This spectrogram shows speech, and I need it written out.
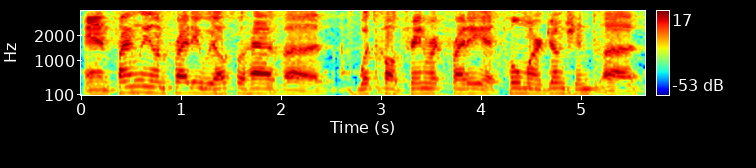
And finally, on Friday, we also have uh, what's called Trainwreck Friday at Pomar Junction. Uh,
